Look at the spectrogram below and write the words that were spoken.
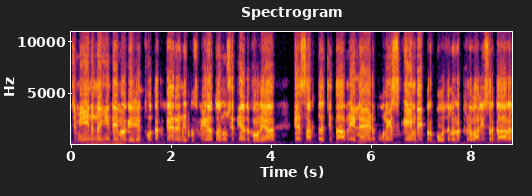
ਜ਼ਮੀਨ ਨਹੀਂ ਦੇਵਾਂਗੇ। ਇੱਥੋਂ ਤੱਕ ਕਹਿ ਰਹੇ ਨੇ। ਤਸਵੀਰਾਂ ਤੁਹਾਨੂੰ ਸਿੱਧੀਆਂ ਦਿਖਾਉਂਦੇ ਆ ਕਿ ਸਖਤ ਚੇਤਾਵਨੀ ਲੈਂਡ ਪੂਲਿੰਗ ਸਕੀਮ ਦੀ ਪ੍ਰਪੋਜ਼ਲ ਰੱਖਣ ਵਾਲੀ ਸਰਕਾਰ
